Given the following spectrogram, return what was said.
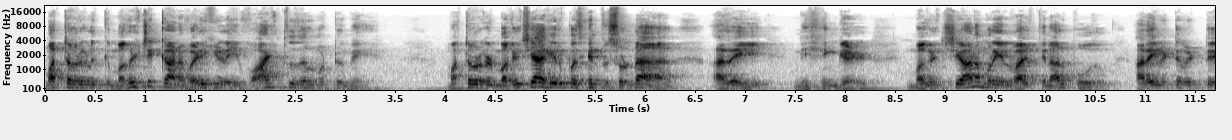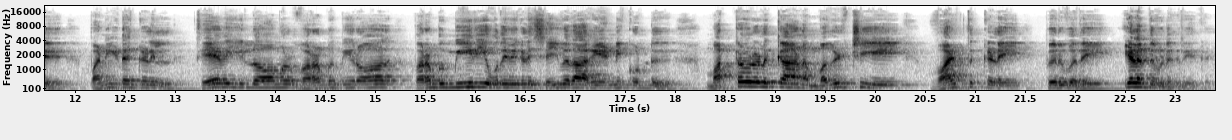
மற்றவர்களுக்கு மகிழ்ச்சிக்கான வழிகளை வாழ்த்துதல் மட்டுமே. மற்றவர்கள் மகிழ்ச்சியாக இருப்பது என்று சொன்னால் அதை நீங்கள் மகிழ்ச்சியான முறையில் வாழ்த்தினால் போதும். அதை விட்டுவிட்டு பணியிடங்களில் தேவையில்லாமல் வரம்பு மீறா வரம்பு மீறிய உதவிகளை செய்வதாக எண்ணிக்கொண்டு மற்றவர்களுக்கான மகிழ்ச்சியை வாழ்த்துக்களை பெறுவதை இழந்து விடுகிறீர்கள்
